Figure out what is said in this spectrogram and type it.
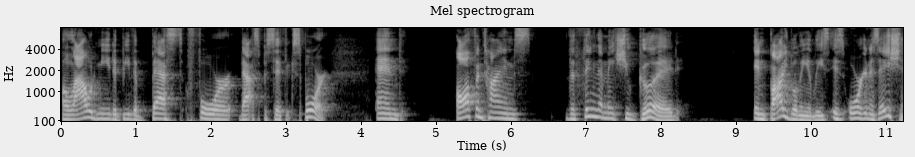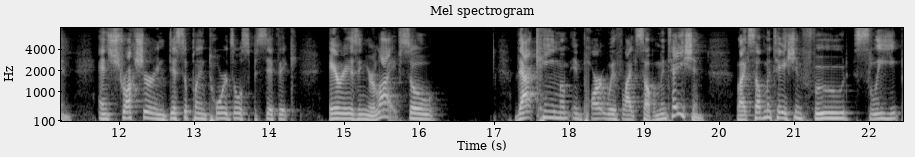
allowed me to be the best for that specific sport. And oftentimes, the thing that makes you good in bodybuilding, at least, is organization and structure and discipline towards those specific areas in your life. So that came in part with like supplementation, like supplementation, food, sleep,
